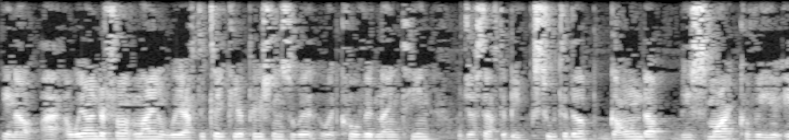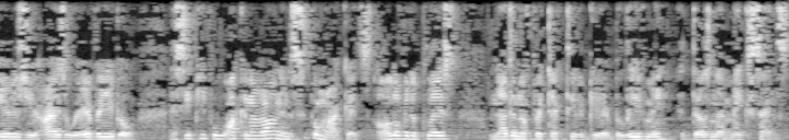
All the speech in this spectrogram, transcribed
You know, I, we're on the front line. We have to take care of patients with, with COVID-19. We just have to be suited up, gowned up, be smart, cover your ears, your eyes, wherever you go. I see people walking around in supermarkets all over the place, not enough protective gear. Believe me, it does not make sense.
